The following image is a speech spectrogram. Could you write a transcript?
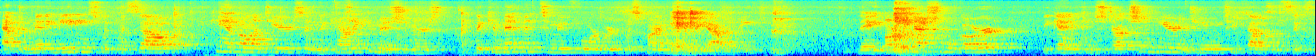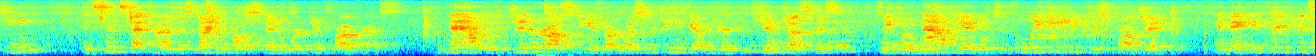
After many meetings with myself, camp volunteers, and the county commissioners, the commitment to move forward was finally a reality. The Army National Guard began construction here in June 2016, and since that time, this dining hall has been a work in progress. Now, with the generosity of our West Virginia Governor, Jim Justice, we will now be able to fully complete this project and make improvements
